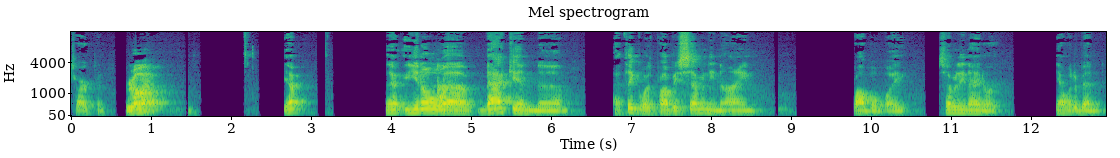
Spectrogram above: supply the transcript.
Tarpon. Really? Yep. You know, uh, back in, uh, I think it was probably 79, probably 79 or, yeah, it would have been.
